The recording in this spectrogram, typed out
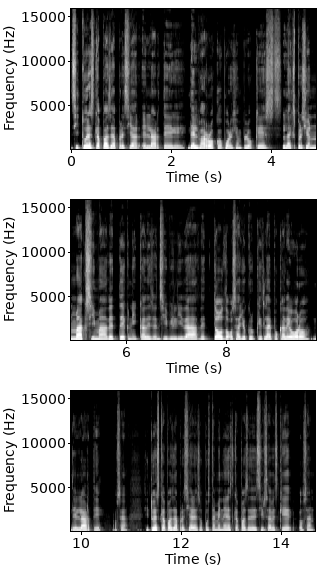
si tú eres capaz de apreciar el arte del barroco, por ejemplo, que es la expresión máxima de técnica, de sensibilidad, de todo, o sea, yo creo que es la época de oro del arte, o sea, si tú eres capaz de apreciar eso, pues también eres capaz de decir, ¿sabes qué? O sea,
